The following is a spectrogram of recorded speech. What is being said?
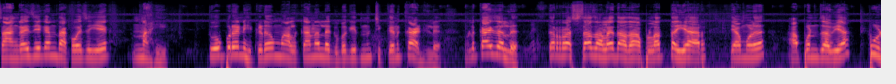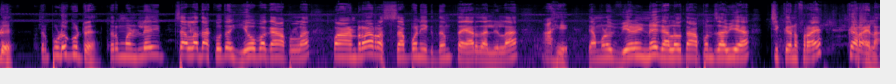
सांगायचं एक आणि दाखवायचं एक नाही. तोपर्यंत इकडं मालकानं लगबगीतनं चिकन काढलं. म्हटलं काय झालं? तर रस्सा झालाय दादा आपला तयार. त्यामुळं आपण जाऊया पुढं. तर पुढं कुठं? तर म्हणले चला दाखवतो. हे बघा आपला पांढरा रस्सा पण एकदम तयार झालेला आहे. त्यामुळं वेळ न घालवता आपण जाऊया चिकन फ्राय करायला.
